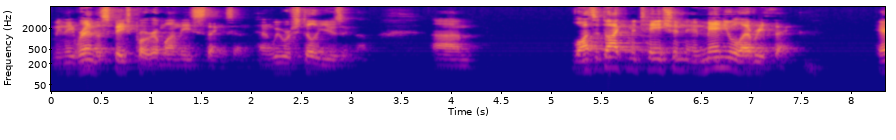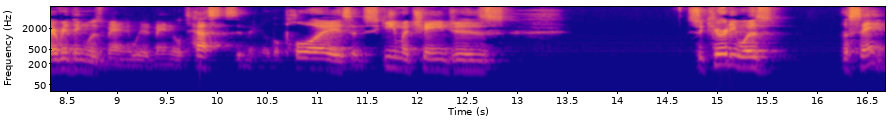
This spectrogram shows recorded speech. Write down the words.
I mean, they ran the space program on these things, and, and we were still using them. Um, lots of documentation and manual everything. Everything was manual. We had manual tests and manual deploys and schema changes. Security was the same.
